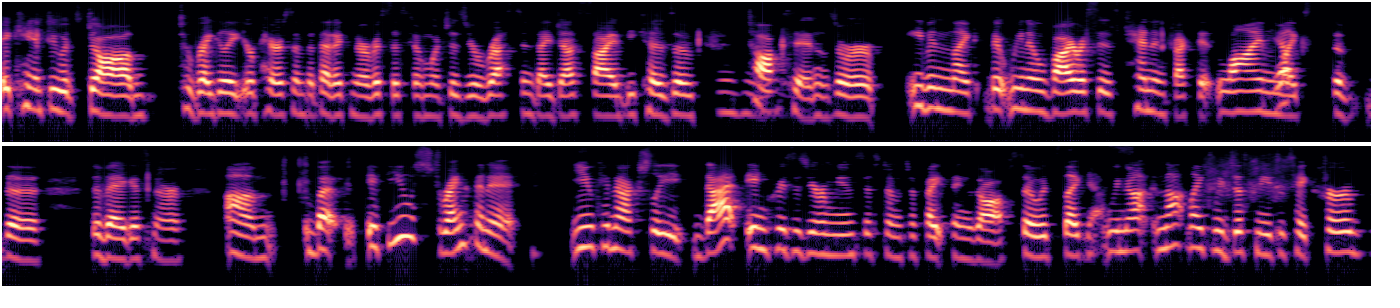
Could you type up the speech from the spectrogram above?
it can't do its job to regulate your parasympathetic nervous system which is your rest and digest side because of Mhm. toxins or even like that we know viruses can infect it lyme Yep. likes the the the vagus nerve um but if you strengthen it you can actually that increases your immune system to fight things off so it's like Yes. we not not like we just need to take herbs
